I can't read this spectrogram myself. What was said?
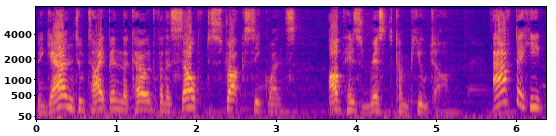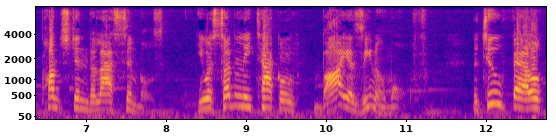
began to type in the code for the self-destruct sequence of his wrist computer. After he punched in the last symbols, he was suddenly tackled by a xenomorph. The two fell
